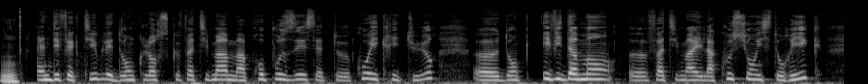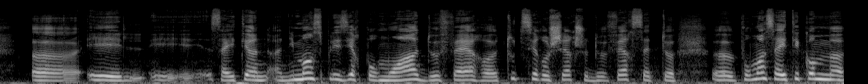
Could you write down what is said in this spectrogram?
Mmh. indéfectible. Et donc, lorsque Fatima m'a proposé cette coécriture, euh, donc évidemment, euh, Fatima est la caution historique. Euh, et, ça a été un, immense plaisir pour moi de faire toutes ces recherches, de faire cette. pour moi, ça a été comme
